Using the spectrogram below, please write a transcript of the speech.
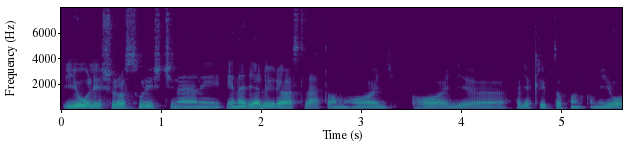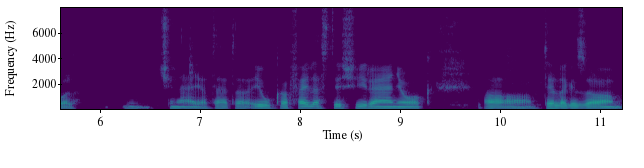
jól és rosszul is csinálni. Én egyelőre azt látom, hogy, hogy, hogy a Crypto.com jól csinálja. Tehát a jók a fejlesztési irányok, a, tényleg ez a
